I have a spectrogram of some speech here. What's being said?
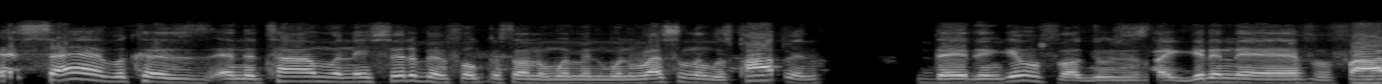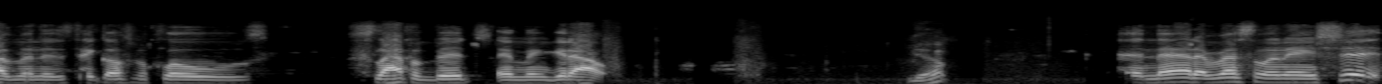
it's sad because in the time when they should have been focused on the women, when wrestling was popping, they didn't give a fuck. It was just like get in there for five minutes, take off some clothes, slap a bitch, and then get out. Yep. And now that wrestling ain't shit,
